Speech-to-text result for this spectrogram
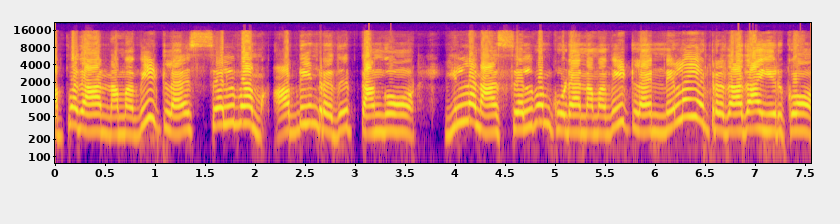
அப்பதான் நம்ம வீட்டில் செல்வம் அப்படின்றது தங்கும். இல்லைனா செல்வம் கூட நம்ம வீட்டில் நிலையற்றதாக தான் இருக்கும்.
